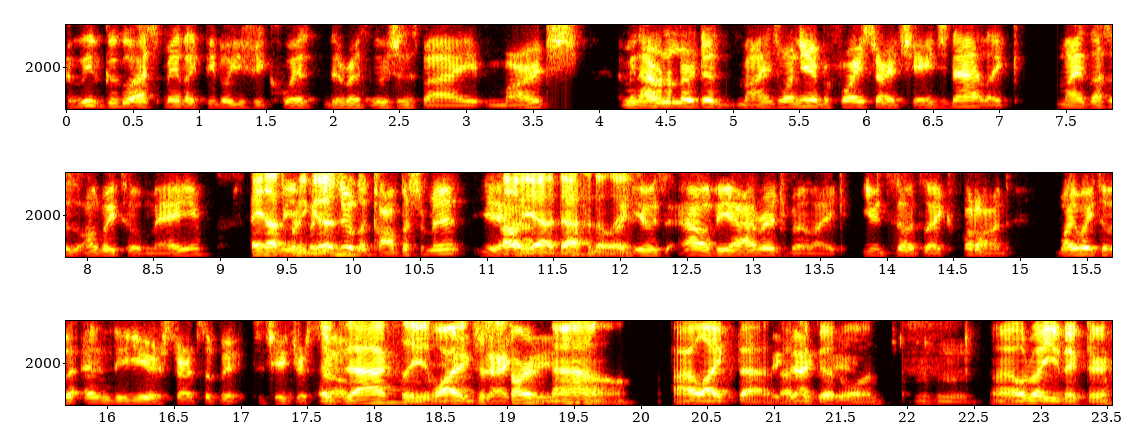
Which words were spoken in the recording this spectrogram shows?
I believe Google estimated like people usually quit their resolutions by March. I mean, I remember I did mine's one year before I started changing that. Like mine lasted all the way till May. Hey, that's I mean, pretty which good. is still an accomplishment. Yeah. Oh yeah, definitely. Like it was out of the average, but like even so, it's like, hold on, why wait till the end of the year to start something to change yourself? Exactly. Why just start now? I like that. That's a good Exactly. one. Mhm. All right, what about you, Victor?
